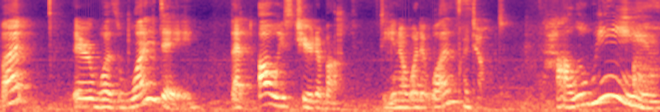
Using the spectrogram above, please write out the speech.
But there was one day that always cheered him up. Do you know what it was? I don't. Halloween.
